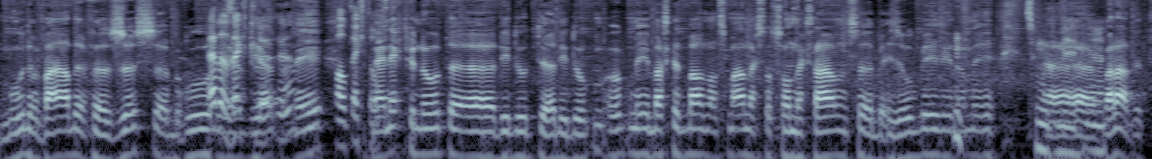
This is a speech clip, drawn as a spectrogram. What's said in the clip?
moeder, vader, zus, broer. Ja, dat is echt leuk, mee. Valt echt op. Mijn echtgenoot eh, die doet, die doet ook mee basketbal. Van maandags tot zondagsavonds is ook bezig daarmee. Ze moet mee. ja. voilà, het,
